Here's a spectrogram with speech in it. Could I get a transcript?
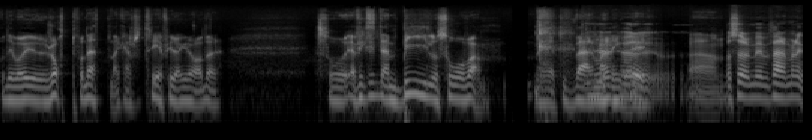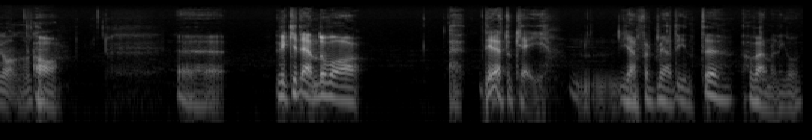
Och det var ju rått på nätterna, kanske 3-4 grader. Så jag fick sitta i en bil och sova. Med typ värmaren igång. Hur- Fan. Vad sa du med värmen igång? Okej. Ja. Eh, vilket ändå var... Det är rätt okej. mm, jämfört med att inte ha värmen igång.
